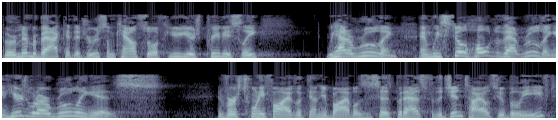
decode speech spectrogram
but remember back at the Jerusalem Council a few years previously, we had a ruling, and we still hold to that ruling, and here's what our ruling is. In verse 25, look down your Bibles, it says, But as for the Gentiles who believed,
